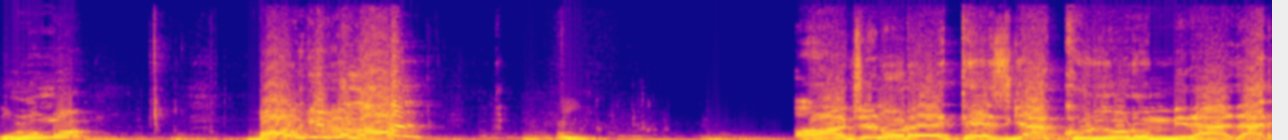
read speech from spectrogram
Olur mu? Bal gibi lan. Ağacın oraya tezgah kuruyorum birader.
